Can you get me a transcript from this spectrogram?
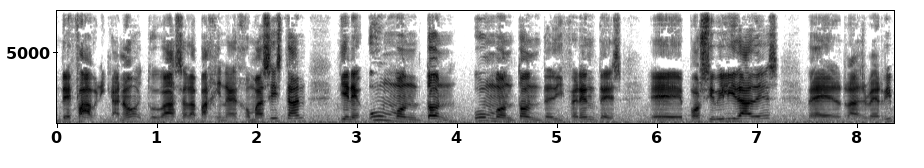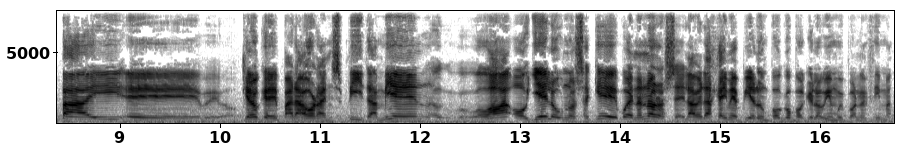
de fábrica, ¿no? Tú vas a la página de Home Assistant, tiene un montón, un montón de diferentes eh, posibilidades. Eh, Raspberry Pi, eh, creo que para Orange Pi también, o, o Yellow, no sé qué. Bueno, no lo sé, la verdad es que ahí me pierdo un poco porque lo vi muy por encima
